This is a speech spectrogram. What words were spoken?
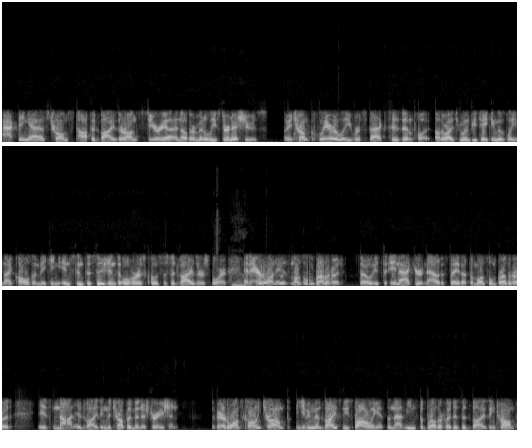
acting as Trump's top advisor on Syria and other Middle Eastern issues. I mean, Trump clearly respects his input. Otherwise, he wouldn't be taking those late night calls and making instant decisions over his closest advisors for it. Yeah. And Erdogan is Muslim Brotherhood. So it's inaccurate now to say that the Muslim Brotherhood is not advising the Trump administration. If Erdogan's calling Trump and giving him advice and he's following it, then that means the Brotherhood is advising Trump.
